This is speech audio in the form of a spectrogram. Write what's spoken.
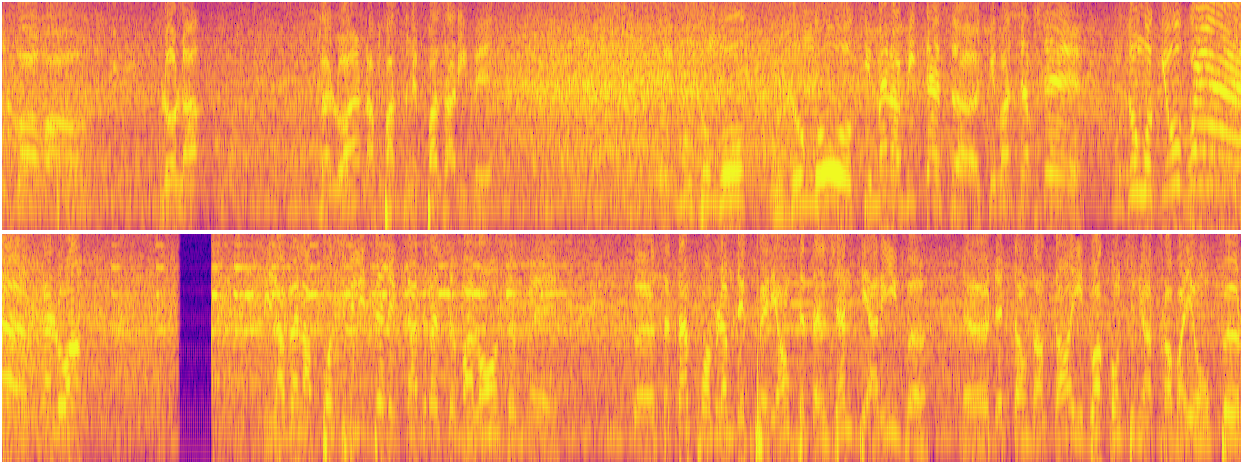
Encore euh, Lola, très loin, la passe n'est pas arrivée. Et Muzungu, Muzungu qui met la vitesse, euh, qui va chercher. Muzungu qui ouvre très loin. Il avait la possibilité de cadrer ce ballon, c'est vrai c'est un problème d'expérience, c'est un jeune qui arrive euh, de temps en temps, il doit continuer à travailler, on peut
